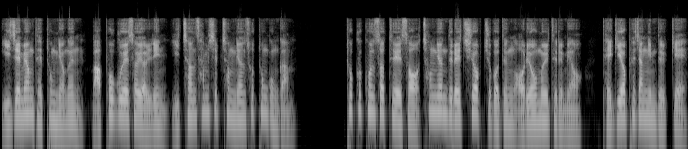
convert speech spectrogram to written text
이재명 대통령은 마포구에서 열린 2030 청년 소통 공감. 토크 콘서트에서 청년들의 취업 주거 등 어려움을 들으며 대기업 회장님들께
